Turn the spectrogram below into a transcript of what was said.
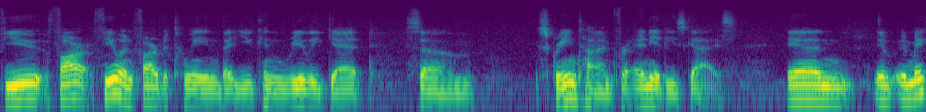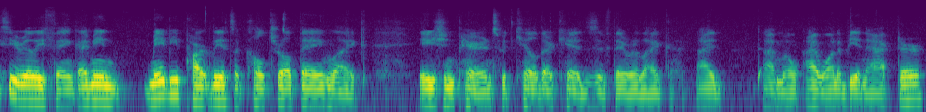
few, far, few and far between that you can really get some screen time for any of these guys, and it it makes you really think. I mean, maybe partly it's a cultural thing, like Asian parents would kill their kids if they were like, I, I'm a, I want to be an actor.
